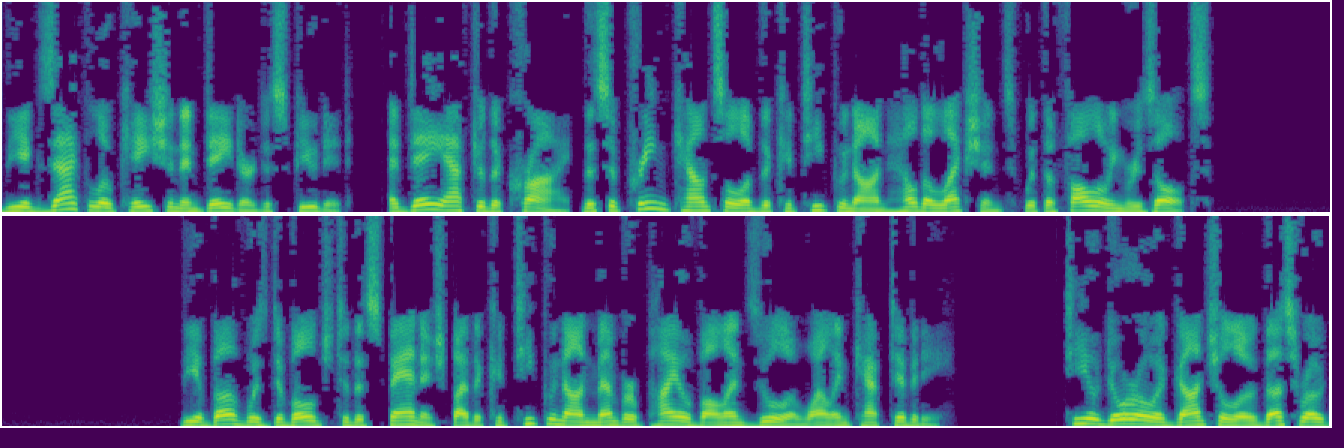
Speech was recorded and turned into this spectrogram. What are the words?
The exact location and date are disputed. A day after the cry, the Supreme Council of the Katipunan held elections, with the following results. The above was divulged to the Spanish by the Katipunan member Pio Valenzuela while in captivity. Teodoro Agoncillo thus wrote,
